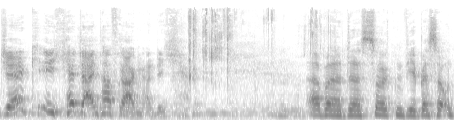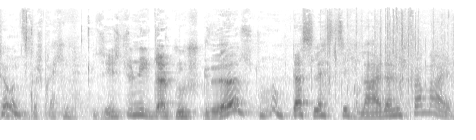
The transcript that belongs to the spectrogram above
Jack, ich hätte ein paar Fragen an dich. Aber das sollten wir besser unter uns besprechen. Siehst du nicht, dass du störst? Das lässt sich leider nicht vermeiden.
